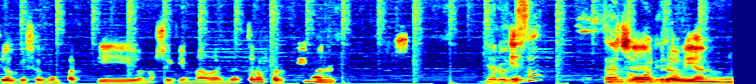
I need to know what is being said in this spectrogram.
creo que es algún partido, no sé quién más va a inventar un partido. ¿Ya lo hizo? O sea, rumores. pero habían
